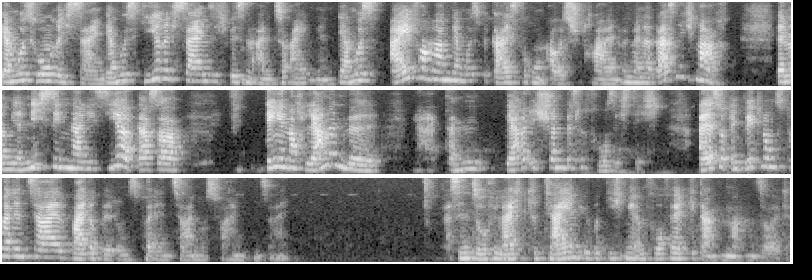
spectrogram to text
der muss hungrig sein, der muss gierig sein, sich Wissen anzueignen. Der muss Eifer haben, der muss Begeisterung ausstrahlen. Und wenn er das nicht macht, wenn er mir nicht signalisiert, dass er Dinge noch lernen will, ja, dann wäre ich schon ein bisschen vorsichtig. Also Entwicklungspotenzial, Weiterbildungspotenzial muss vorhanden sein. Das sind so vielleicht Kriterien, über die ich mir im Vorfeld Gedanken machen sollte.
